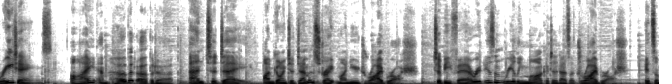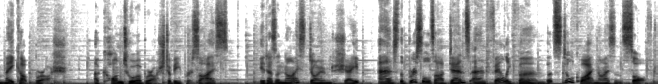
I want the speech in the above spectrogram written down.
Greetings! I am Herbert Erpaderp, and today I'm going to demonstrate my new dry brush. To be fair, it isn't really marketed as a dry brush, it's a makeup brush. A contour brush to be precise. It has a nice domed shape, and the bristles are dense and fairly firm, but still quite nice and soft.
